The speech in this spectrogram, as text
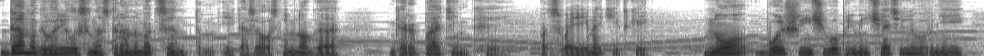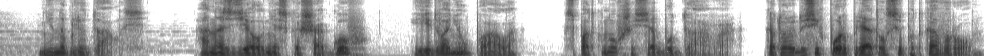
Дама говорила с иностранным акцентом и казалась немного горбатенькой под своей накидкой, но больше ничего примечательного в ней не наблюдалось. Она сделала несколько шагов и едва не упала, споткнувшись об удава, который до сих пор прятался под ковром.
